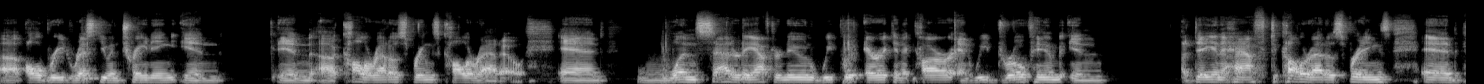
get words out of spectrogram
uh, all breed rescue and training in in uh, colorado springs colorado. And one saturday afternoon we put eric in a car and we drove him in a day and a half to colorado springs and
